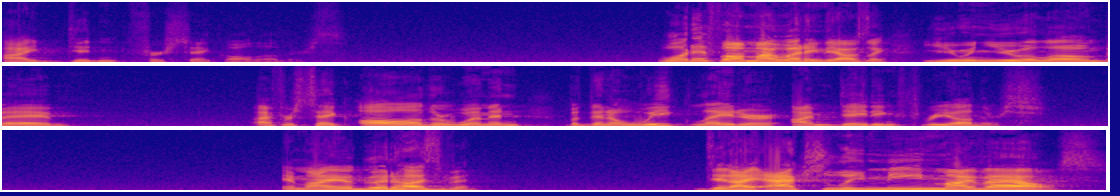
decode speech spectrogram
I didn't forsake all others? What if on my wedding day I was like, you and you alone, babe? I forsake all other women, but then a week later I'm dating three others. Am I a good husband? Did I actually mean my vows?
